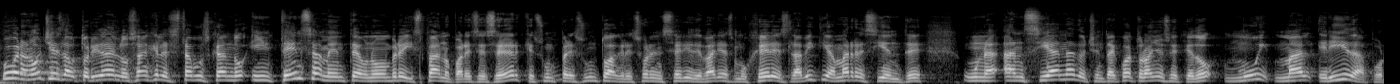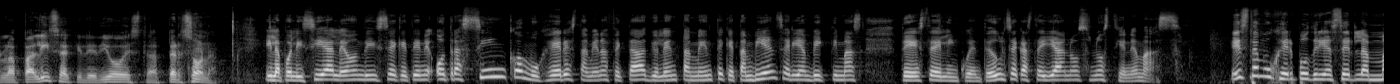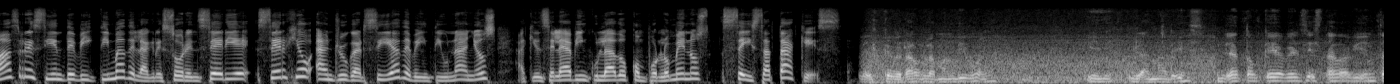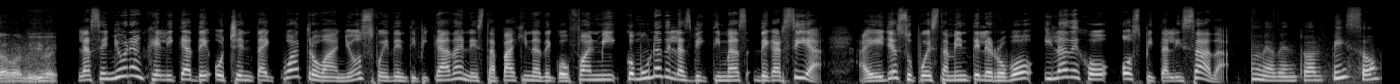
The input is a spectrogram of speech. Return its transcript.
Muy buenas noches. La autoridad en Los Ángeles está buscando intensamente a un hombre hispano, parece ser, que es un presunto agresor en serie de varias mujeres. La víctima más reciente, una anciana de 84 años, se quedó muy mal herida por la paliza que le dio esta persona. Y la policía León dice que tiene otras cinco mujeres también afectadas violentamente que también serían víctimas de este delincuente. Dulce Castellanos nos tiene más. Esta mujer podría ser la más reciente víctima del agresor en serie, Sergio Andrew García, de 21 años, a quien se le ha vinculado con por lo menos seis ataques. Le quebraron la mandíbula y la nariz. La toqué a ver si estaba bien, estaba viva. La señora Angélica, de 84 años, fue identificada en esta página de GoFundMe como una de las víctimas de García. A ella supuestamente le robó y la dejó hospitalizada. Me aventó al piso.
